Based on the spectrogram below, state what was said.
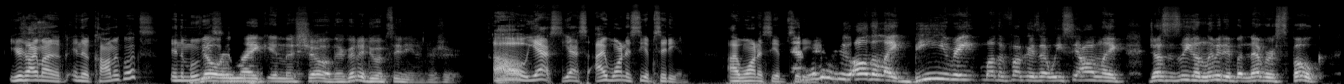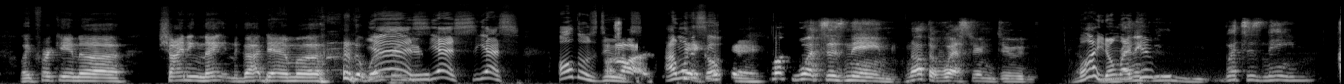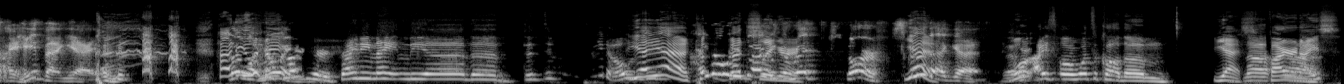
you're talking about in the comic books, in the movies. No, in like in the show, they're gonna do Obsidian for sure. Oh yes, yes. I want to see Obsidian. I want to see They're gonna do all the like B-rate motherfuckers that we see on like Justice League Unlimited, but never spoke, like freaking uh, Shining Knight and the goddamn uh, the Western Yes, dude. yes, yes. All those dudes. Oh, I want to Sick, see. okay. Fuck, what's his name? Not the Western dude. Why you don't like him? What's his name? I hate that guy. How do you I know it. Shining Knight and the uh, the, the, the you know Yeah, yeah. I know the guy with the red scarf. Screw Yeah. that guy. or ice or what's it called um Yes, Nah, Fire and nah. Ice.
